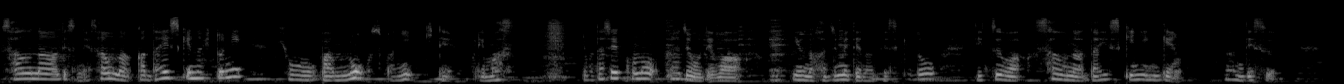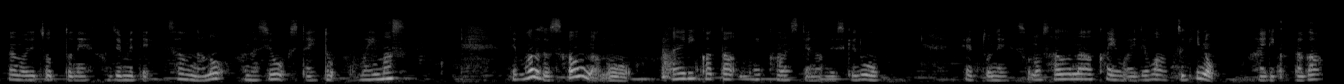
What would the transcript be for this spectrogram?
サウナですね。サウナが大好きな人に評判のスパに来ております。で私、このラジオでは言うの初めてなんですけど、実はサウナ大好き人間なんです。なのでちょっとね、初めてサウナの話をしたいと思います。で、まずサウナの入り方に関してなんですけど、えっとね、そのサウナ界隈では次の入り方が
